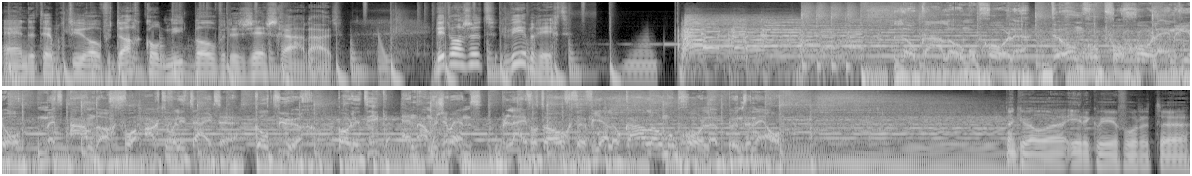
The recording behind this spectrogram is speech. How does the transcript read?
En de temperatuur overdag komt niet boven de 6 graden uit. Dit was het weerbericht. Actualiteiten, cultuur, politiek en amusement. Blijf op de hoogte via lokaleomroepgoorlen.nl Dankjewel eh Erik weer voor het eh,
